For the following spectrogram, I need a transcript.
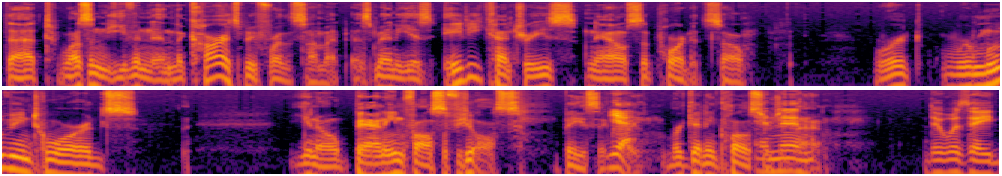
that wasn't even in the cards before the summit. As many as 80 countries now support it. So we're we're moving towards, you know, banning fossil fuels. Basically, Yeah. we're getting closer And to then that. There was a,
